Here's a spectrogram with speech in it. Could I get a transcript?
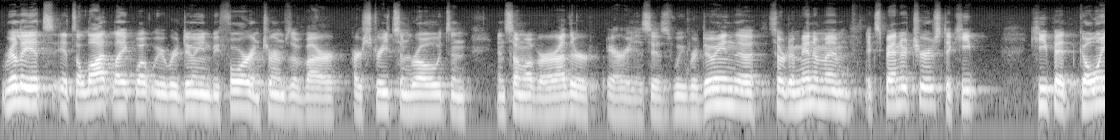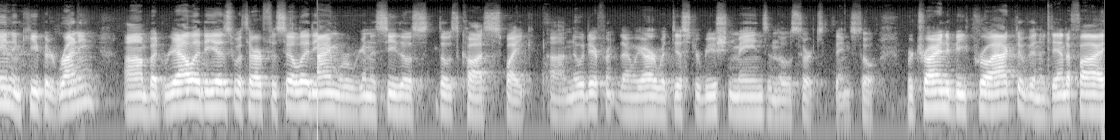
really, it's, it's a lot like what we were doing before in terms of our, our streets and roads and, and some of our other areas, is we were doing the sort of minimum expenditures to keep, keep it going and keep it running. Um, but reality is with our facility, time we're going to see those, those costs spike. Uh, no different than we are with distribution mains and those sorts of things. So we're trying to be proactive and identify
